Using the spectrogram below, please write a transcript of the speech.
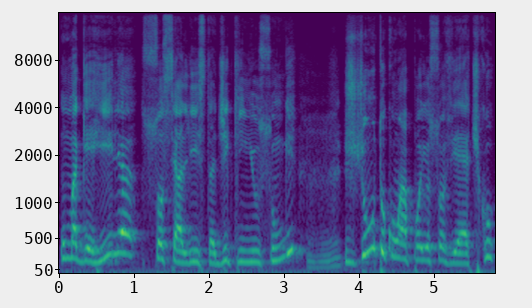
uma guerrilha socialista de Kim Il-sung, junto com o apoio soviético,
